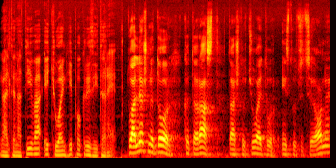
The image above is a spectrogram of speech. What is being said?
nga Alternativa e quajnë hipokrizi të re. T'ua lësh në dorë këtë rast të ashtuquajtur institucione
